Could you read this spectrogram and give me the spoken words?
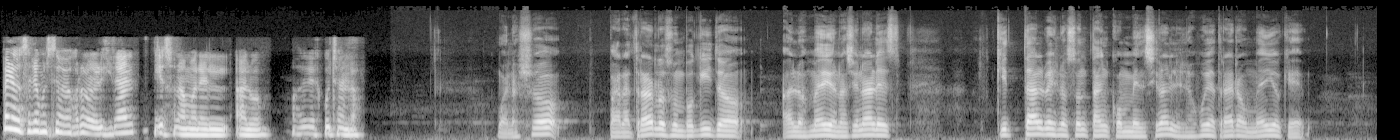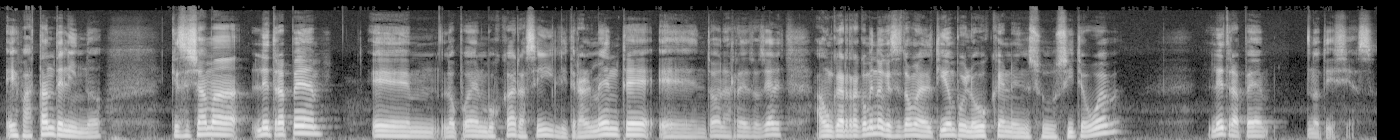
pero sería muchísimo mejor que el original y es un amor el álbum. Así que escúchenlo. Bueno, yo, para traerlos un poquito a los medios nacionales, que tal vez no son tan convencionales, los voy a traer a un medio que es bastante lindo, que se llama Letra P, Em, lo pueden buscar así, literalmente, en todas las redes sociales. Aunque recomiendo que se tomen el tiempo y lo busquen en su sitio web. Letra P Noticias.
